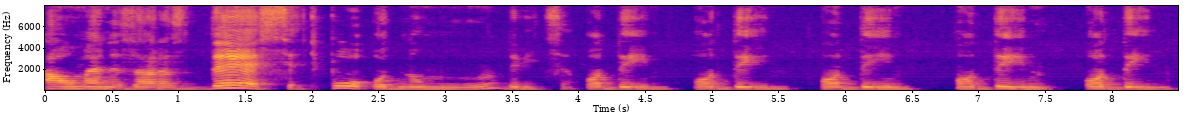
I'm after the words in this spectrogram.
а у мене зараз 10 по одному. Дивіться, 1, 1, 1, 1, 1.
